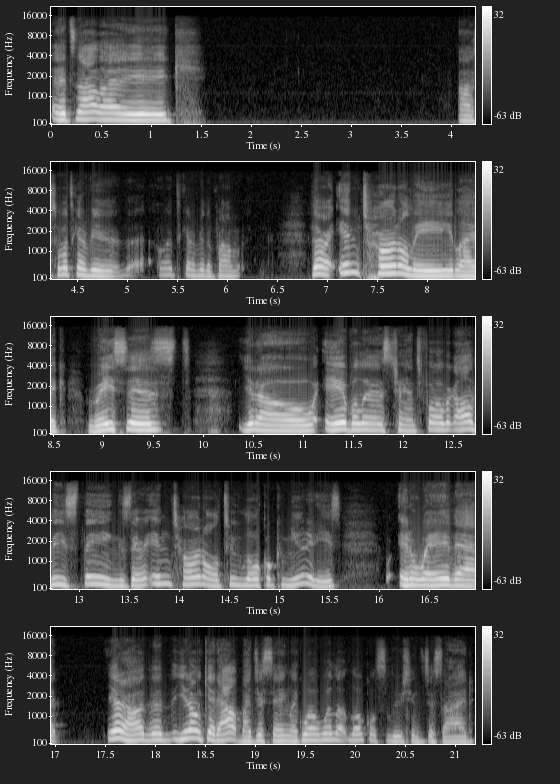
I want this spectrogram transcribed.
it's not like. Uh, so what's gonna be what's gonna be the problem? There are internally like racist you know, ableist, transphobic, all these things, they're internal to local communities in a way that, you know, the, you don't get out by just saying like, well, we'll let local solutions decide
